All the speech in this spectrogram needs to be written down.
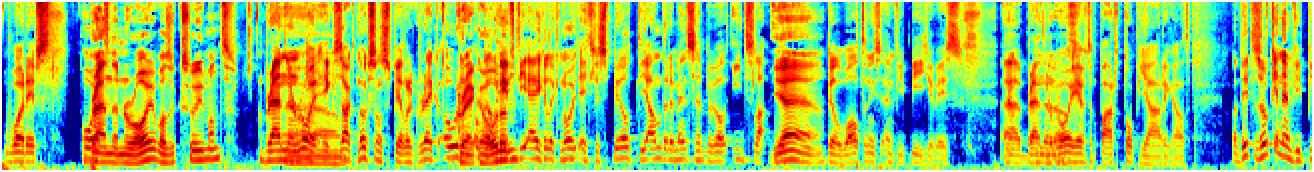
what-ifs ooit. Brandon Roy was ook zo iemand. Brandon Roy, Ja. exact. Nog zo'n speler. Greg Oden, Greg ook al Oden. heeft hij eigenlijk nooit echt gespeeld. Die andere mensen hebben wel iets laten... Bill Walton is MVP geweest. Uh, Ja, Brandon. Roy heeft een paar topjaren gehad. Maar dit is ook een MVP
